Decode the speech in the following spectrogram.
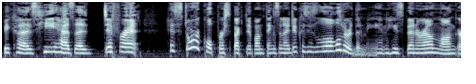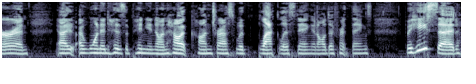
because he has a different historical perspective on things than I do because he's a little older than me and he's been around longer and I, I wanted his opinion on how it contrasts with blacklisting and all different things. But he said,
